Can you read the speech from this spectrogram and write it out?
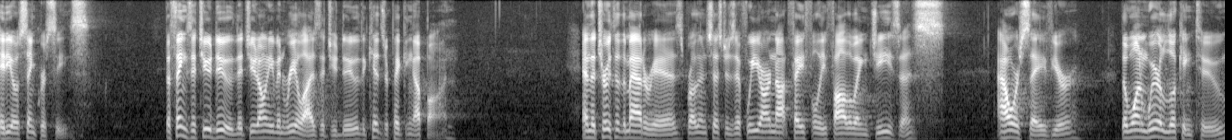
idiosyncrasies. The things that you do that you don't even realize that you do, the kids are picking up on. And the truth of the matter is, brothers and sisters, if we are not faithfully following Jesus, our Savior, the one we're looking to,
